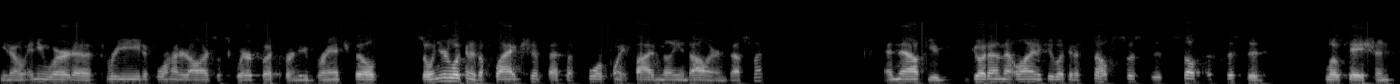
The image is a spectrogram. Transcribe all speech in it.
you know, anywhere to three to four hundred dollars a square foot for a new branch build. So when you're looking at a flagship, that's a 4.5 million dollar investment. And now if you go down that line, if you look at a self-assisted, self-assisted location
